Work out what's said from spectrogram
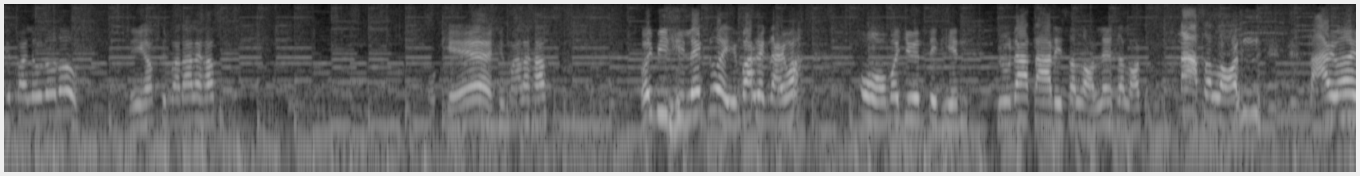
ขึ้นไปเร็วเร็วเร็วนี่ครับขึ้นมาได้แล้วครับ โอเคขึ้นมาแล้วครับเฮ้ยมีทีเล็กด้วยมาจากไหนวะโอ้โหมายืนติดหินดูหน้าตาดิสลอนเลยสลอนหน้าสลอนตายเลย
